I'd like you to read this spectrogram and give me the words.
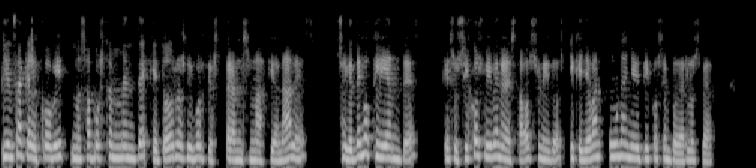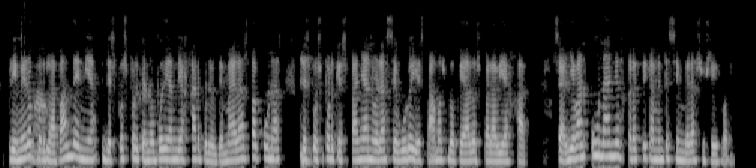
piensa que el COVID nos ha puesto en mente que todos los divorcios transnacionales, o sea, yo tengo clientes que sus hijos viven en Estados Unidos y que llevan un año y pico sin poderlos ver. Primero por la pandemia, después porque no podían viajar por el tema de las vacunas, después porque España no era seguro y estábamos bloqueados para viajar. O sea, llevan un año prácticamente sin ver a sus hijos.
